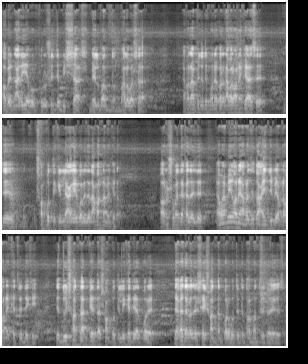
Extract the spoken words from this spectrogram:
হবে নারী এবং পুরুষের যে বিশ্বাস, মেলবন্ধন, ভালোবাসা। এখন আপনি যদি মনে করেন, আবার অনেকে আছে যে সম্পত্তি কিনলে আগেই বলে যে আমার নামে কেন অনেক সময় দেখা যায় যে, আমি অনেক, আমরা যেহেতু আইনজীবী, আমরা অনেক ক্ষেত্রে দেখি যে দুই সন্তানকে তার সম্পত্তি লিখে দেওয়ার পরে দেখা গেল যে সেই সন্তান পরবর্তীতে ধর্মান্তরিত হয়ে গেছে।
